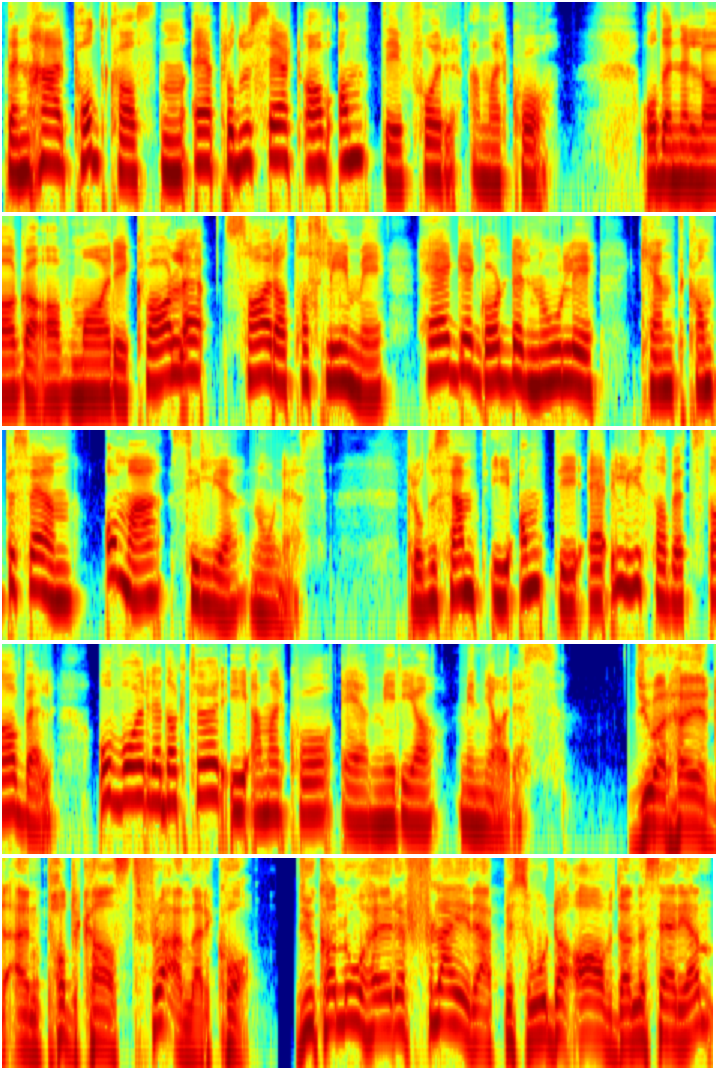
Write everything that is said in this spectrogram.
Denne podkasten er produsert av Anti for NRK. Og den er laga av Mari Kvale, Sara Taslimi, Hege Gorder Nordli, Kent Kampesveen og meg, Silje Nordnes. Produsent i Anti er Elisabeth Stabel, og vår redaktør i NRK er Mirja Minjares. Du har hørt en podkast fra NRK. Du kan nå høre flere episoder av denne serien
